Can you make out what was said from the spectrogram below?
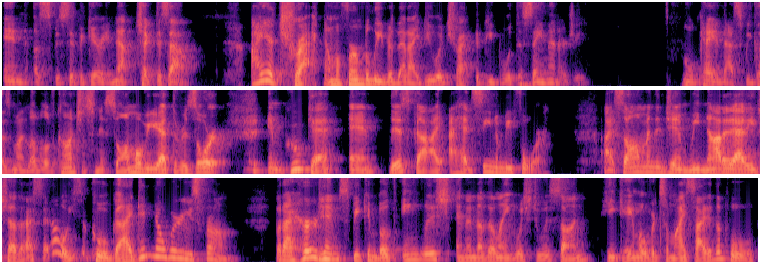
in a specific area. Now, check this out. I attract, I'm a firm believer that I do attract the people with the same energy. Okay, and that's because my level of consciousness. So I'm over here at the resort in Phuket, and this guy, I had seen him before. I saw him in the gym. We nodded at each other. I said, Oh, he's a cool guy. I didn't know where he was from but I heard him speaking both English and another language to his son. He came over to my side of the pool.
